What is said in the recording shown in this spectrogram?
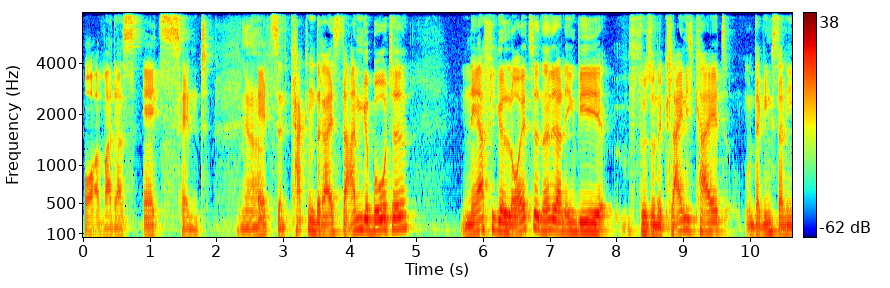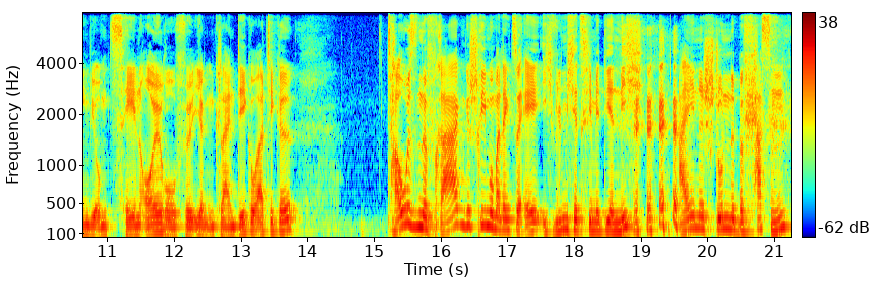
Oh, war das ätzend. Ja. Ätzend. Kackendreiste Angebote, nervige Leute, ne, die dann irgendwie für so eine Kleinigkeit, und da ging es dann irgendwie um 10 Euro für irgendeinen kleinen Dekoartikel tausende Fragen geschrieben, wo man denkt so, ey, ich will mich jetzt hier mit dir nicht eine Stunde befassen.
